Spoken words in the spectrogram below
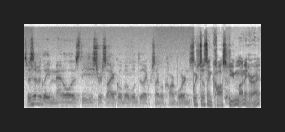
Specifically, metal is the easiest to recycle, but we'll do like recycle cardboard and stuff. Which doesn't cost you money, right?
